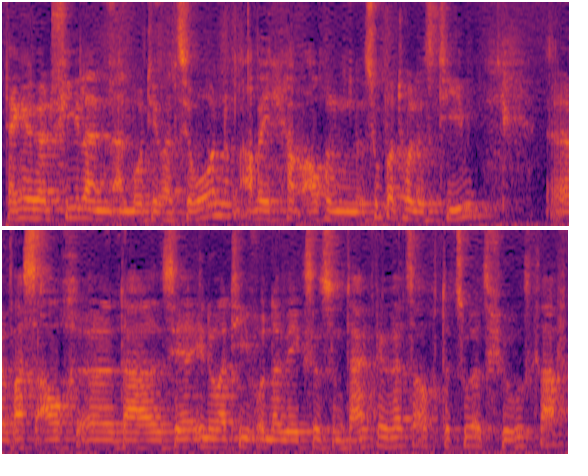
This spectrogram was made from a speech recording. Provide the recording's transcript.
da gehört viel an, an Motivation, aber ich habe auch ein super tolles Team, äh, was auch äh, da sehr innovativ unterwegs ist. Und da gehört es auch dazu als Führungskraft,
